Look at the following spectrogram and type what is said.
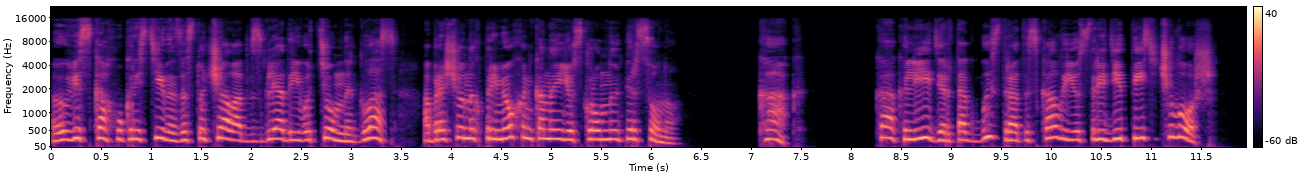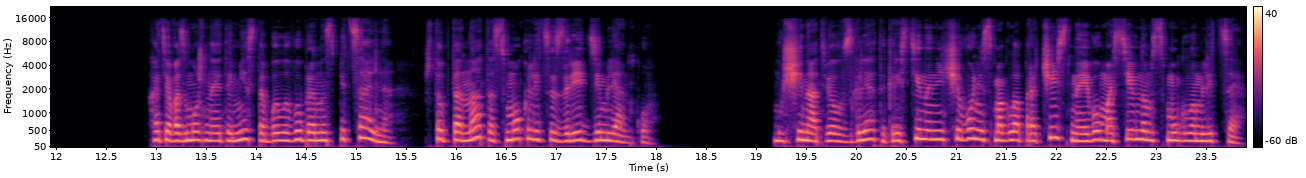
В висках у Кристины застучало от взгляда его темных глаз, обращенных примехонько на ее скромную персону. Как? Как лидер так быстро отыскал ее среди тысяч лож? Хотя, возможно, это место было выбрано специально, чтобы Таната смог лицезреть землянку. Мужчина отвел взгляд, и Кристина ничего не смогла прочесть на его массивном смуглом лице.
